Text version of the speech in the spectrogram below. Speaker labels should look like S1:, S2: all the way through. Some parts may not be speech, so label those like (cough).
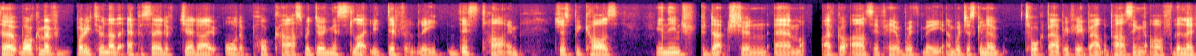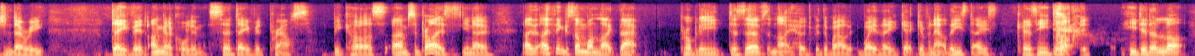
S1: So, welcome everybody to another episode of Jedi Order podcast. We're doing this slightly differently this time, just because in the introduction, um, I've got Artif here with me, and we're just going to talk about briefly about the passing of the legendary David. I'm going to call him Sir David Prowse because I'm surprised. You know, I, I think someone like that probably deserves a knighthood with the way, way they get given out these days because he did. (laughs) he did a lot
